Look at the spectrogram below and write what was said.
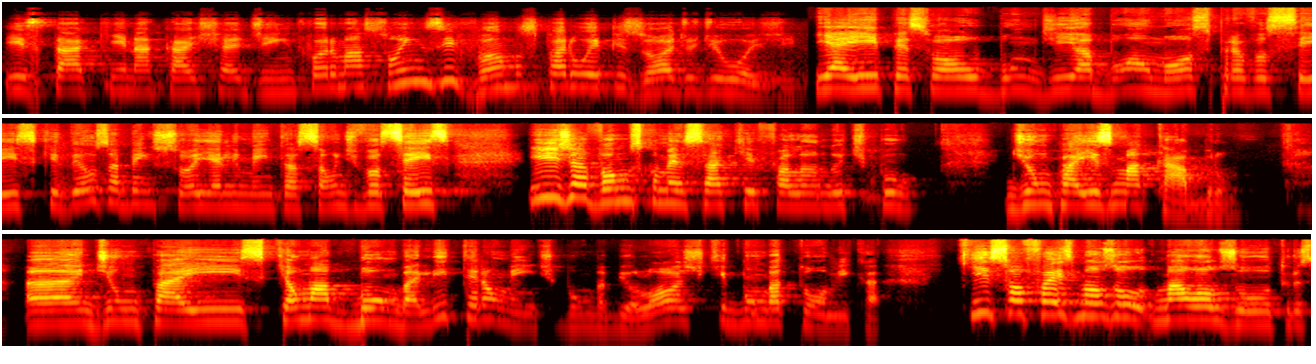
está aqui na caixa de informações e vamos para o episódio de hoje. E aí, pessoal, bom dia, bom almoço para vocês. Que Deus abençoe a alimentação de vocês. E já vamos começar aqui falando tipo de um país macabro uh, de um país que é uma bomba, literalmente, bomba biológica e bomba atômica, que só faz mal, aos outros,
